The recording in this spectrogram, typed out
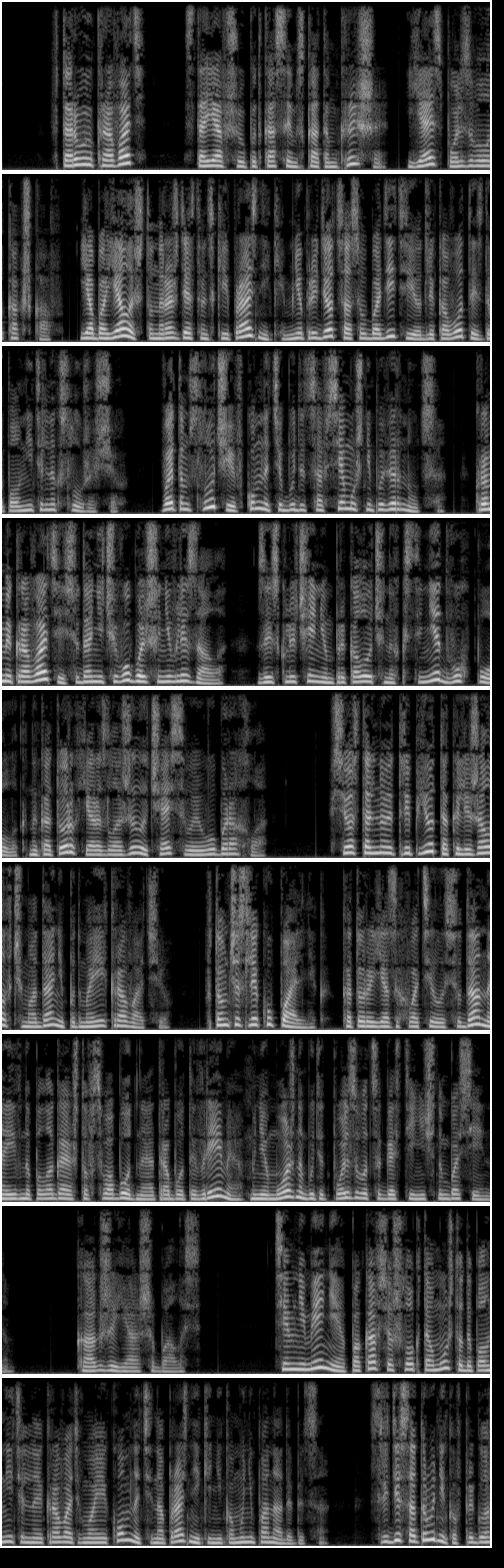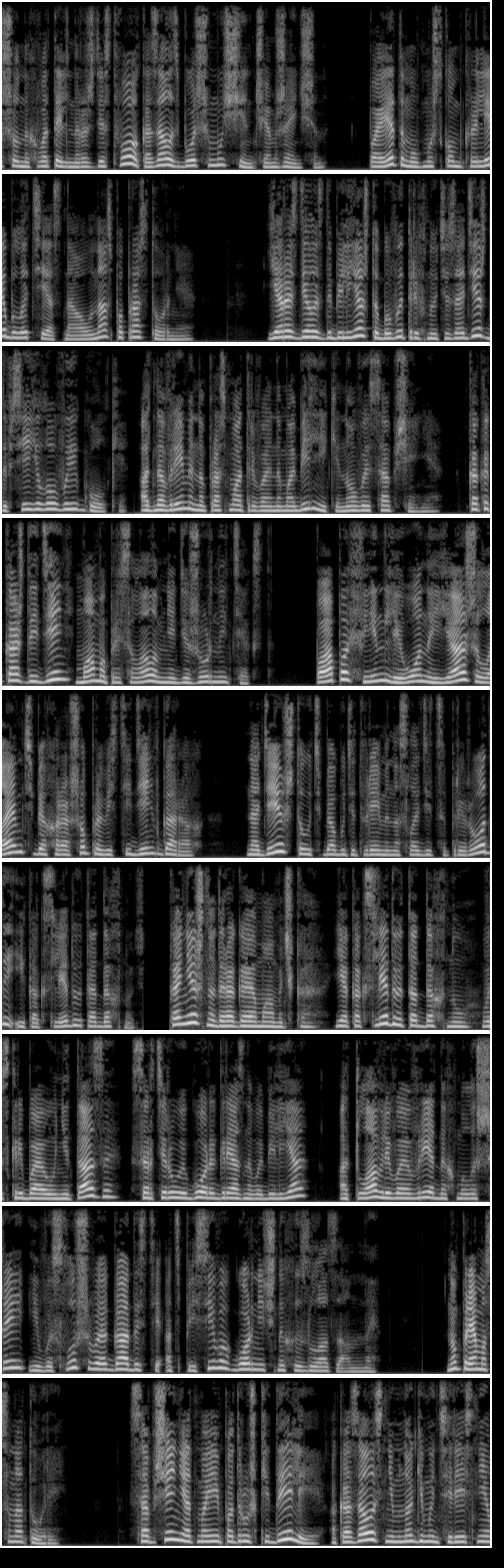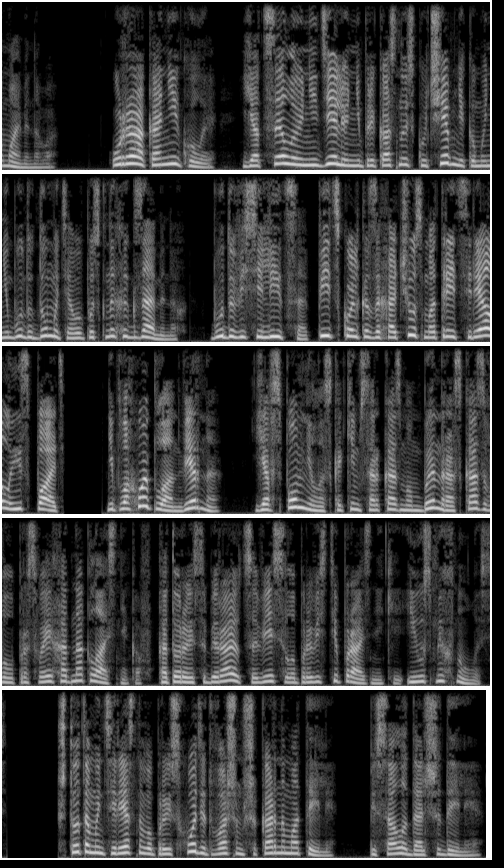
Вторую кровать, стоявшую под косым скатом крыши, я использовала как шкаф. Я боялась, что на рождественские праздники мне придется освободить ее для кого-то из дополнительных служащих. В этом случае в комнате будет совсем уж не повернуться. Кроме кровати сюда ничего больше не влезало, за исключением приколоченных к стене двух полок, на которых я разложила часть своего барахла. Все остальное тряпье так и лежало в чемодане под моей кроватью, в том числе купальник, который я захватила сюда, наивно полагая, что в свободное от работы время мне можно будет пользоваться гостиничным бассейном. Как же я ошибалась. Тем не менее, пока все шло к тому, что дополнительная кровать в моей комнате на празднике никому не понадобится. Среди сотрудников, приглашенных в отель на Рождество, оказалось больше мужчин, чем женщин. Поэтому в мужском крыле было тесно, а у нас попросторнее. Я разделась до белья, чтобы вытряхнуть из одежды все еловые иголки, одновременно просматривая на мобильнике новые сообщения. Как и каждый день, мама присылала мне дежурный текст. Папа, Фин, Леон и я желаем тебе хорошо провести день в горах. Надеюсь, что у тебя будет время насладиться природой и как следует отдохнуть. Конечно, дорогая мамочка, я как следует отдохну, выскребая унитазы, сортируя горы грязного белья, отлавливая вредных малышей и выслушивая гадости от спесивых горничных из Лозанны. Ну прямо санаторий. Сообщение от моей подружки Делии оказалось немногим интереснее маминого. Ура, каникулы! Я целую неделю не прикоснусь к учебникам и не буду думать о выпускных экзаменах. Буду веселиться, пить сколько захочу, смотреть сериалы и спать. Неплохой план, верно? Я вспомнила, с каким сарказмом Бен рассказывал про своих одноклассников, которые собираются весело провести праздники, и усмехнулась. Что там интересного происходит в вашем шикарном отеле? писала дальше Делия.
